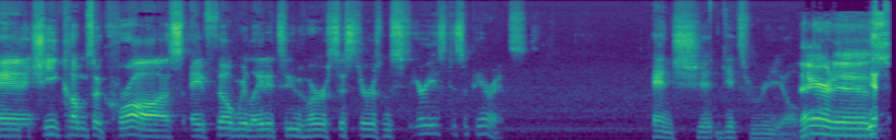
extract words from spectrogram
and she comes across a film related to her sister's mysterious disappearance. And shit gets real. There it is.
